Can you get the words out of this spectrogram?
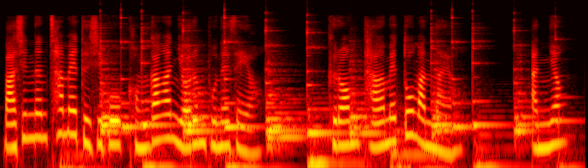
맛있는 참외 드시고 건강한 여름 보내세요. 그럼 다음에 또 만나요. 안녕.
